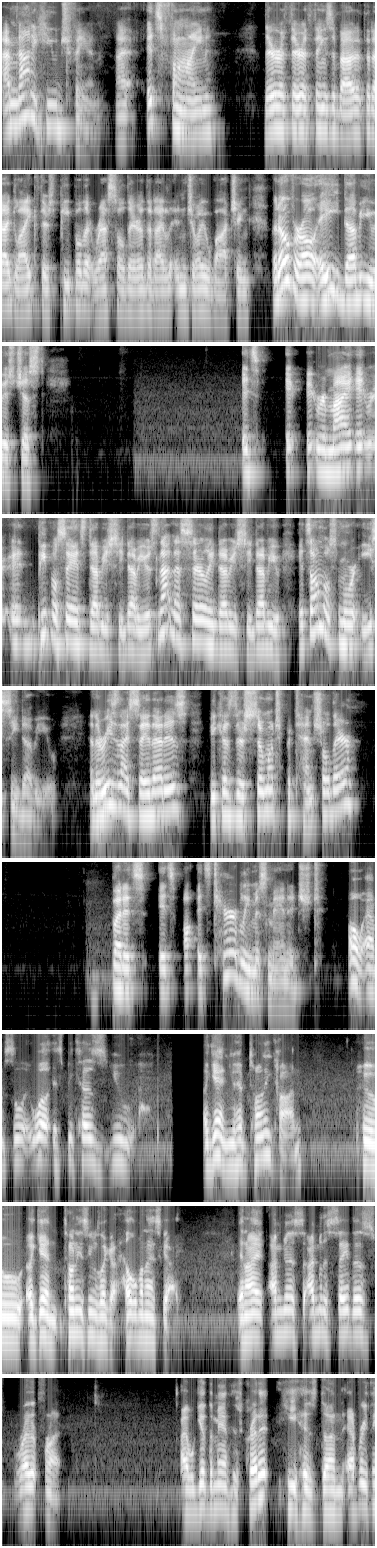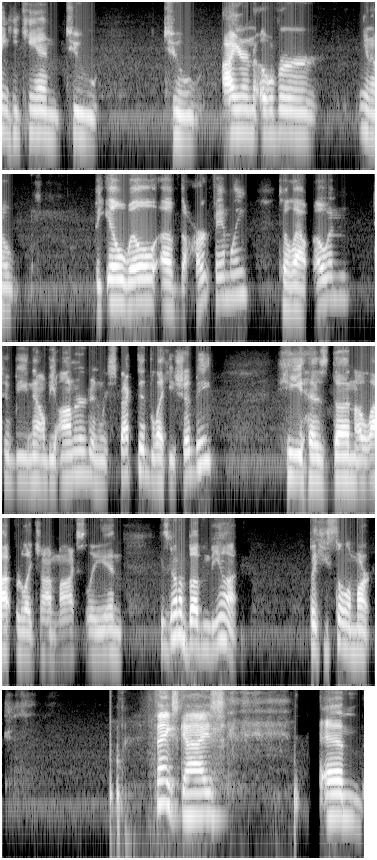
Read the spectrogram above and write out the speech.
I'm not a huge fan. I, it's fine. There are there are things about it that I'd like. There's people that wrestle there that I enjoy watching. But overall AEW is just it's it, it remind it, it, people say it's WCW. It's not necessarily WCW. It's almost more ECW. And the mm-hmm. reason I say that is because there's so much potential there, but it's it's it's terribly mismanaged. Oh, absolutely. Well, it's because you again, you have Tony Khan who again, Tony seems like a hell of a nice guy. And I I'm going to I'm going to say this right up front. I will give the man his credit. He has done everything he can to to iron over, you know, the ill will of the Hart family to allow Owen to be now be honored and respected like he should be. He has done a lot for like Jon Moxley and he's gone above and beyond. But he's still a mark. Thanks, guys. And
